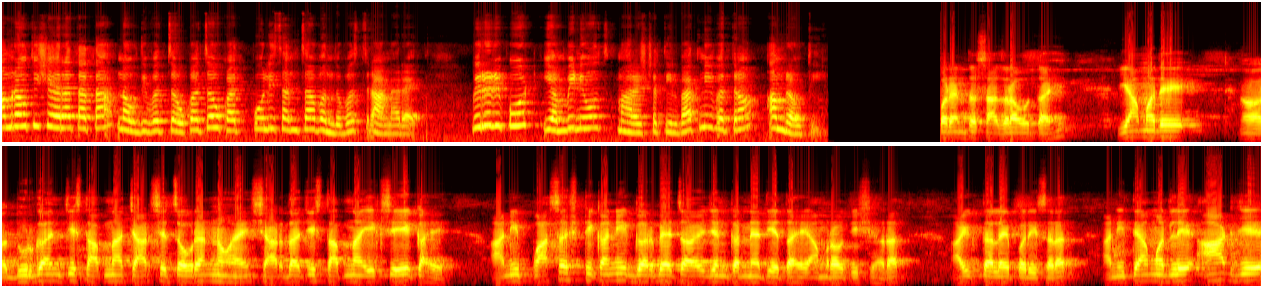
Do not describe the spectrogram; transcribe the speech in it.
अमरावती शहरात आता नऊ दिवस चौकात चौकात पोलिसांचा बंदोबस्त राहणार आहे. Bureau report M B news महाराष्ट्रातील बातमीपत्र अमरावती. पर्यंत साजरा होत आहे. यामध्ये दुर्गांची स्थापना चारशे चौऱ्याण्णव आहे शारदाची स्थापना एकशे एक आहे आणि पासष्ट ठिकाणी गरब्याचं आयोजन करण्यात येत आहे अमरावती शहरात आयुक्तालय परिसरात. आणि त्यामधले आठ जे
